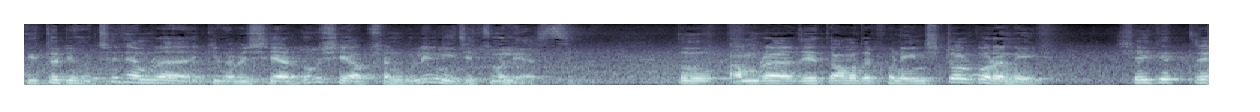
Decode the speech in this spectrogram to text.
তৃতীয়টি হচ্ছে যে আমরা কীভাবে শেয়ার করব, সেই অপশানগুলি নিচে চলে আসছে। তো আমরা যেহেতু আমাদের ফোনে ইনস্টল করা নেই, সেই ক্ষেত্রে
